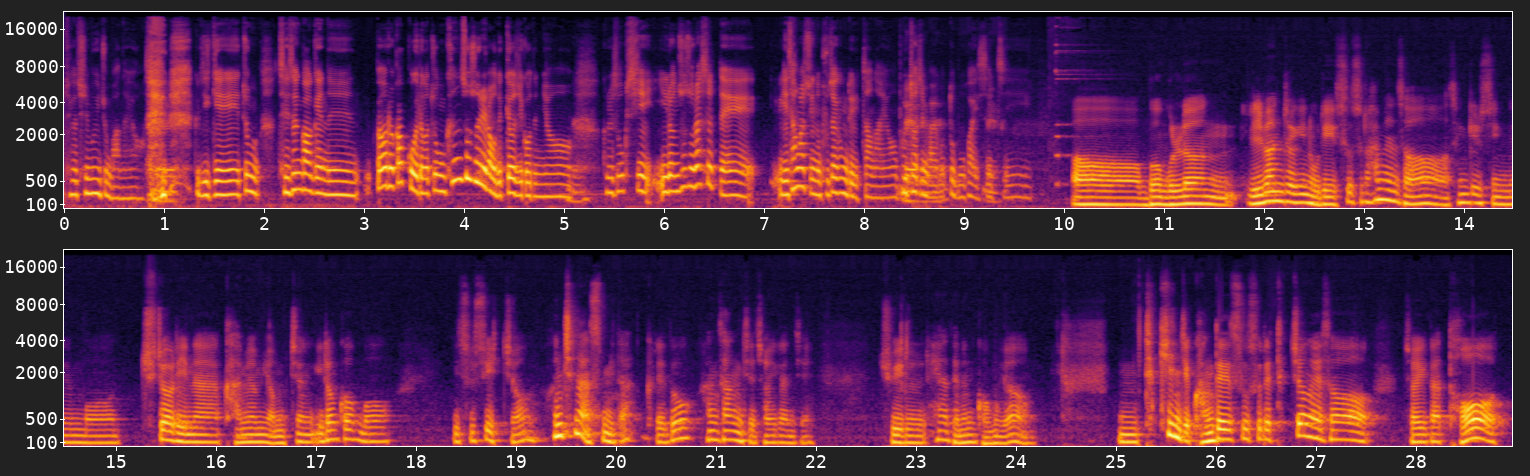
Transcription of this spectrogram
제가 질문이 좀 많아요. 근데 이게 좀 제 생각에는 뼈를 깎고 이래가 좀큰 수술이라고 느껴지거든요. 네. 그래서 혹시 이런 수술했을 때 예상할 수 있는 부작용들 있잖아요. 볼터짐 네. 말고 또 뭐가 있을지. 어, 뭐, 물론, 일반적인 우리 수술을 하면서 생길 수 있는 뭐, 출혈이나 감염, 염증, 이런 거 뭐, 있을 수 있죠. 흔치는 않습니다. 그래도 항상 이제 저희가 이제 주의를 해야 되는 거고요. 음, 특히 이제 광대 수술의 특정에서 저희가 더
